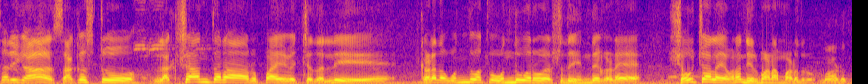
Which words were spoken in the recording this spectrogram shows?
ಸರ್ ಈಗ ಸಾಕಷ್ಟು ಲಕ್ಷಾಂತರ ರೂಪಾಯಿ ವೆಚ್ಚದಲ್ಲಿ ಕಳೆದ ಒಂದು ಅಥವಾ ಒಂದೂವರೆ ವರ್ಷದ ಹಿಂದೆಗಡೆ ಶೌಚಾಲಯವನ್ನು ನಿರ್ಮಾಣ ಮಾಡಿದ್ರು. ಮಾಡುದು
